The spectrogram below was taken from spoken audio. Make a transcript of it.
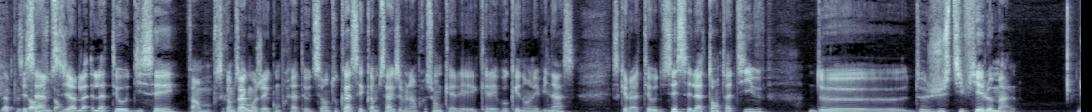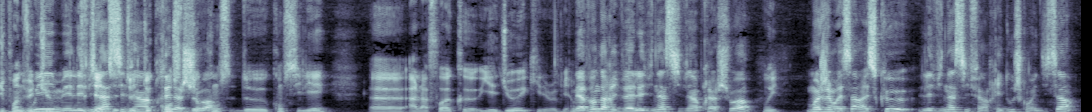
La C'est ça, c'est-à-dire la, la théodicée, enfin c'est comme ça que moi j'avais compris la théodicée, en tout cas c'est comme ça que j'avais l'impression qu'elle est évoquée dans Lévinas, parce que la théodicée c'est la tentative de, de justifier le mal, du point de vue Oui, de Dieu. mais Lévinas, il de- vient de après la de Shoah. cons- de concilier euh, à la fois qu'il y ait Dieu et qu'il est le bien. Mais avant d'arriver à Lévinas, il vient après à Shoah. Oui. Moi, j'aimerais savoir, est-ce que Lévinas, il fait un ridouche quand il dit ça?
